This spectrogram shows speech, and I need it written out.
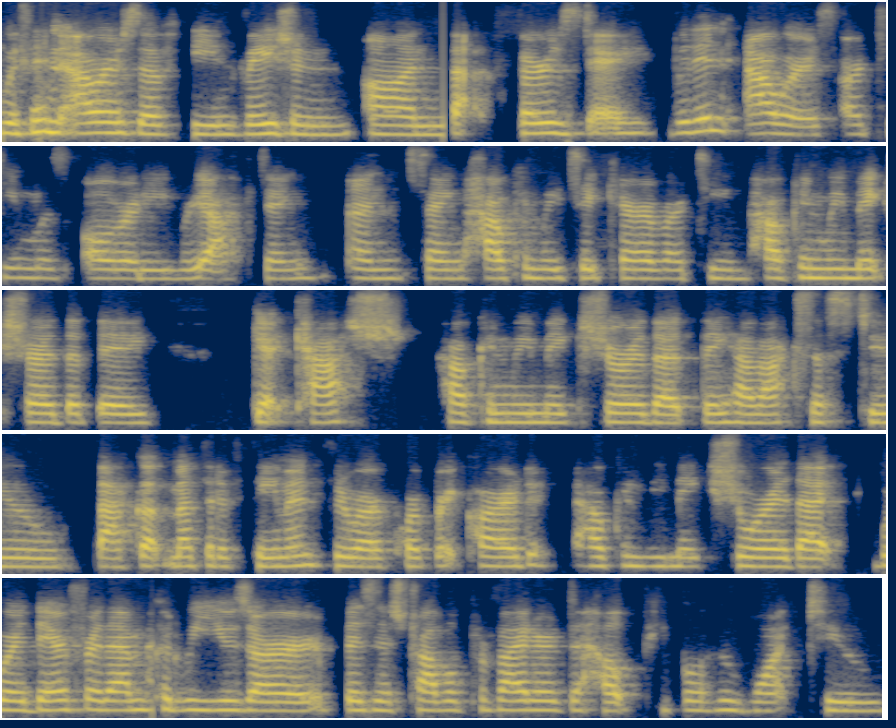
within hours of the invasion on that Thursday, within hours, our team was already reacting and saying, How can we take care of our team? How can we make sure that they get cash? How can we make sure that they have access to backup method of payment through our corporate card? How can we make sure that we're there for them? Could we use our business travel provider to help people who want to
